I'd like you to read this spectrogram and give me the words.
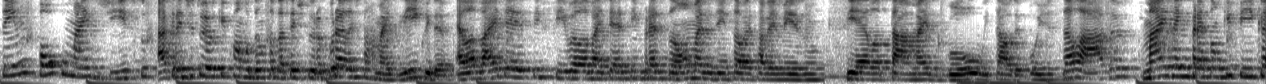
tem um pouco mais disso. Acredito eu que com a mudança da textura, por ela estar mais líquida, ela vai ter esse fio, ela vai ter essa impressão, mas a gente só vai saber mesmo se ela tá mais glow e tal depois de selada. Mas a impressão que fica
